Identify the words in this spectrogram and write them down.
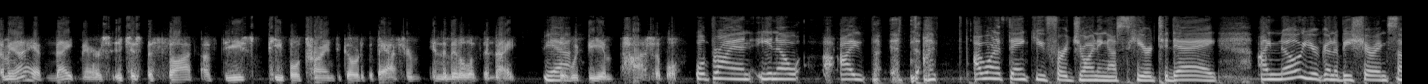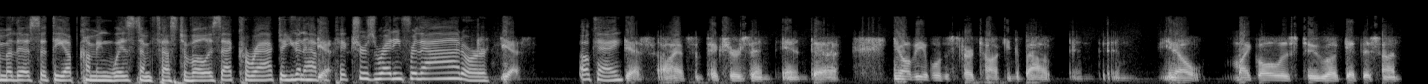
I mean, I have nightmares. It's just the thought of these people trying to go to the bathroom in the middle of the night. Yeah. It would be impossible. Well, Brian, you know, I, I, I want to thank you for joining us here today. I know you're going to be sharing some of this at the upcoming Wisdom Festival. Is that correct? Are you going to have Yes. the pictures ready for that, or Yes, okay? yes. I'll have some pictures and, and uh, you know, I'll be able to start talking about, and, and you know, my goal is to uh, get this on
